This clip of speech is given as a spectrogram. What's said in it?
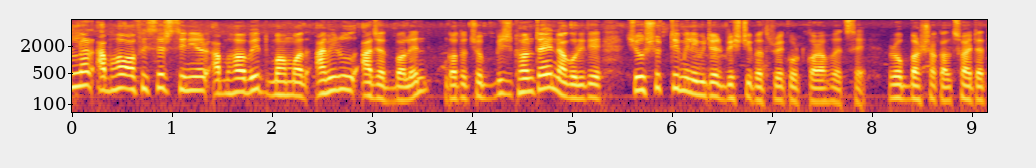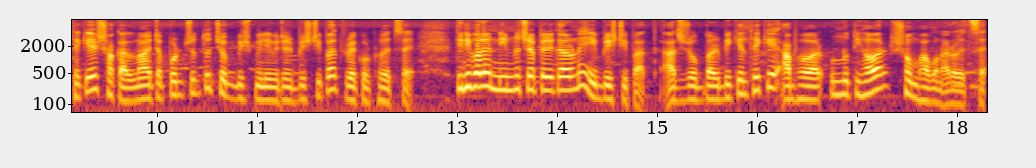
খুলনার আবহাওয়া অফিসের সিনিয়র আবহাওয়াবিদ মোহাম্মদ আমিরুল আজাদ বলেন, গত চব্বিশ ঘন্টায় নগরীতে চৌষট্টি মিলিমিটার বৃষ্টিপাত রেকর্ড করা হয়েছে। রোববার সকাল ছয়টা থেকে সকাল নয়টা পর্যন্ত চব্বিশ মিলিমিটার বৃষ্টিপাত রেকর্ড হয়েছে। তিনি বলেন, নিম্নচাপের কারণে এই বৃষ্টিপাত। আজ রোববার বিকেল থেকে আবহাওয়ার উন্নতি হওয়ার সম্ভাবনা রয়েছে।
